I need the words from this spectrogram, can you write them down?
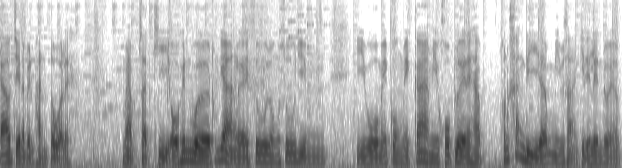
19 เจนเป็นพันตัวเลยแมปสัตว์ขี่ Open World ทุกอย่างเลยสู้ยงสู้ยิม e v o เมกงเมกามีครบเลยนะครับ ค่อนข้างดีแล้วมีภาษาอังกฤษให้เล่นด้วยครับ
